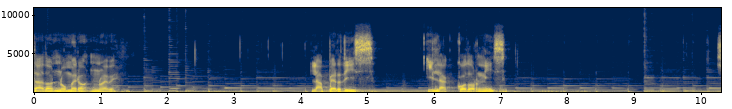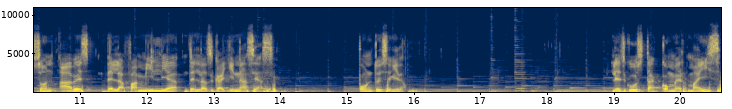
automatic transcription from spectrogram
Dictado número 9. La perdiz y la codorniz son aves de la familia de las gallináceas. Punto y seguido. Les gusta comer maíz,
